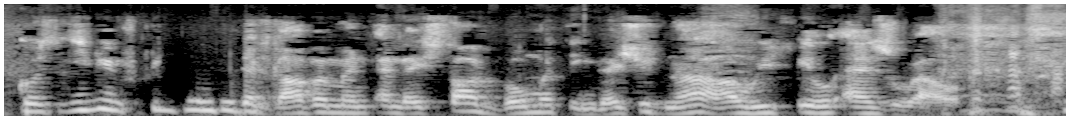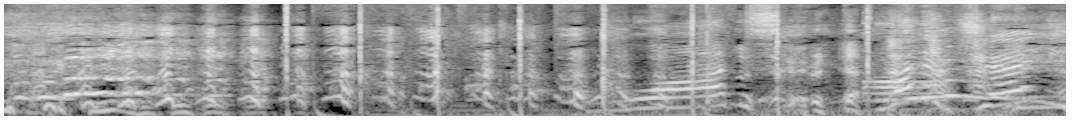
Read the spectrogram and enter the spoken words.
because if you feed them to the government and they start vomiting, they should know how we feel as well. What? what a journey.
